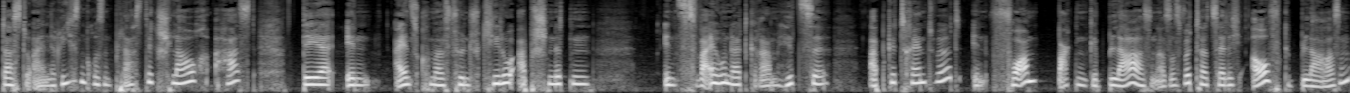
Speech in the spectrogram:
dass du einen riesengroßen Plastikschlauch hast, der in 1,5 Kilo Abschnitten in 200 Gramm Hitze abgetrennt wird, in Formbacken geblasen. Also es wird tatsächlich aufgeblasen,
